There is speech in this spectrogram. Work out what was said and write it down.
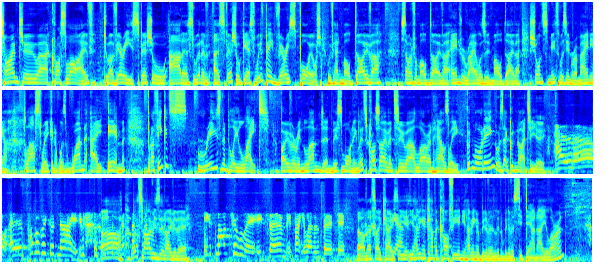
time to uh, cross live to our very special artist. We've got a, a special guest. We've been very spoiled. We've had Moldova, someone from Moldova. Andrew Rail was in Moldova. Sean Smith was in Romania last week, and it was 1 a.m. But I think it's reasonably late over in London this morning. Let's cross over to uh, Lauren Housley. Good morning. Or was that good night to you? Hello, uh, probably good night. Ah, what time is it over there? It's not too late. It's um, it's like eleven thirty. Oh, that's okay. So Yeah. you're you're having a cup of coffee and you're having a bit of a little bit of a sit down, are you, Lauren?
